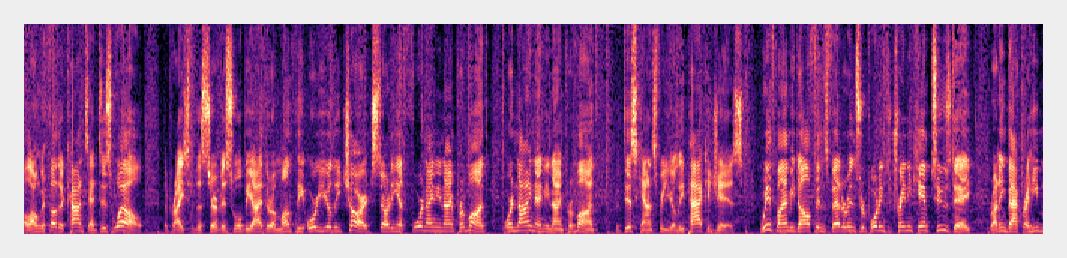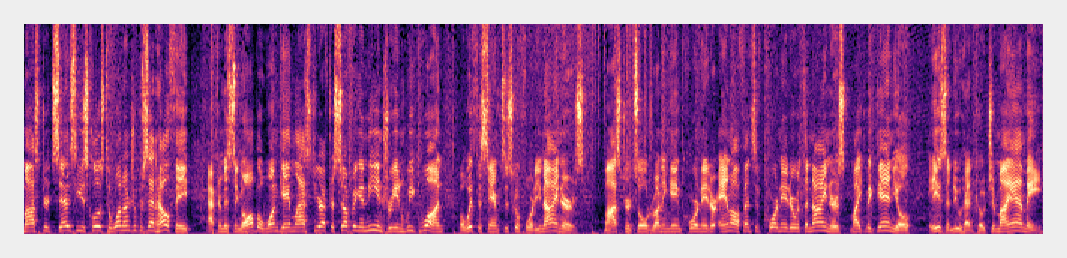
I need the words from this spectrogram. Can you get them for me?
along with other content as well. The price for the service will be either a monthly or yearly charge, starting at $4.99 per month or $9.99 per month, with discounts for yearly packages. With Miami Dolphins veterans reporting to training camp Tuesday, running back Raheem Mostert says he is close to 100% healthy after missing all but one game last year after suffering a knee injury in week one while with the San Francisco 49ers. Mostert's old running game coordinator and offensive coordinator with the Niners, Mike McDaniel, is a new head coach in Miami.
